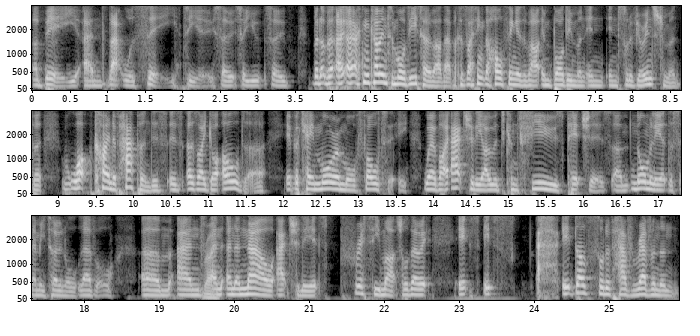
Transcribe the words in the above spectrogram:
a B, and that was C to you. So, so you, so, but, but I, I can go into more detail about that because I think the whole thing is about embodiment in, in sort of your instrument. But what kind of happened is, is as I got older, it became more and more faulty, whereby actually I would confuse pitches, um, normally at the semitonal level. Um, and, Right. and and then now actually it's pretty much although it it's it's it does sort of have revenant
